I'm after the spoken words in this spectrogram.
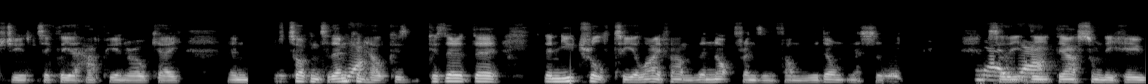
students particularly are happy and are okay. Talking to them yeah. can help because because they're they're they're neutral to your life, aren't they? They're not friends and family. They don't necessarily. No, so they, yeah. they, they are somebody who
